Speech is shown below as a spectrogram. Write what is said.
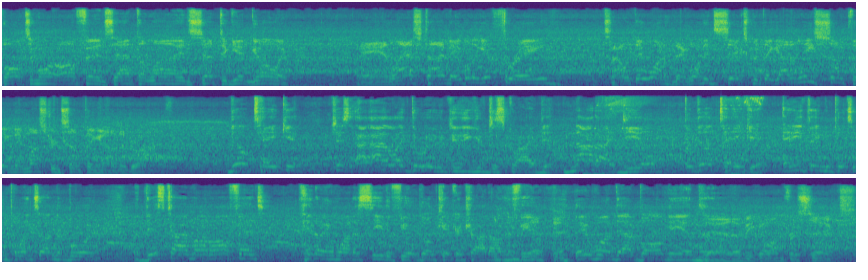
Baltimore offense at the line set to get going. And last time able to get three. It's not what they wanted. They wanted six, but they got at least something. They mustered something out of the drive. They'll take it. Just, I, I like the way you've described it. Not ideal, but they'll take it. Anything to put some points on the board. But this time on offense, they don't even want to see the field goal kicker trot on the field. they want that ball in the end zone. Yeah, they'll be going for six.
